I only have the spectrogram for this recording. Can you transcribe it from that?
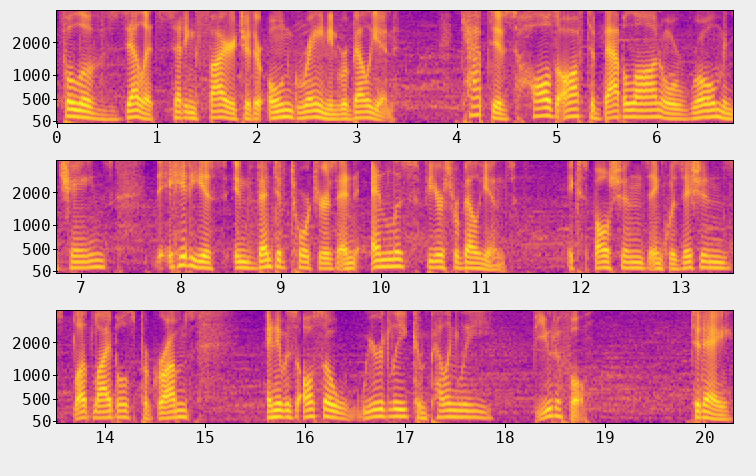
full of zealots setting fire to their own grain in rebellion, captives hauled off to Babylon or Rome in chains, hideous, inventive tortures, and endless, fierce rebellions, expulsions, inquisitions, blood libels, pogroms, and it was also weirdly, compellingly beautiful. Today,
